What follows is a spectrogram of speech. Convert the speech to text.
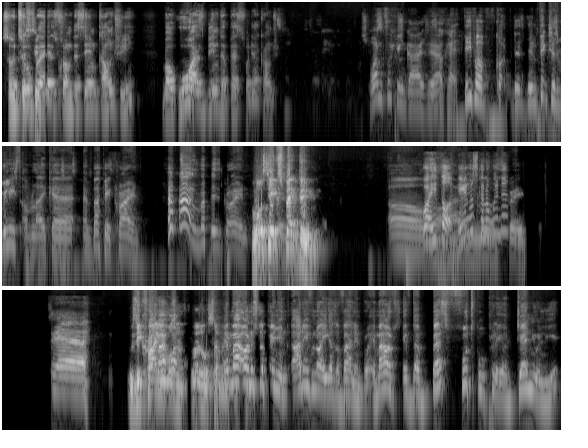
So two players from the same country, but who has been the best for their country? One second, guys. Yeah. Okay. People have got. There's been pictures released of like uh, Mbappe crying. Mbappe's crying. What was he expecting? Oh. Well, he thought he was gonna win it? crazy. Yeah. Was he crying might he wasn't third or something? In my honest opinion, I don't even know you guys are violent, bro. In my, if the best football player, genuinely,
